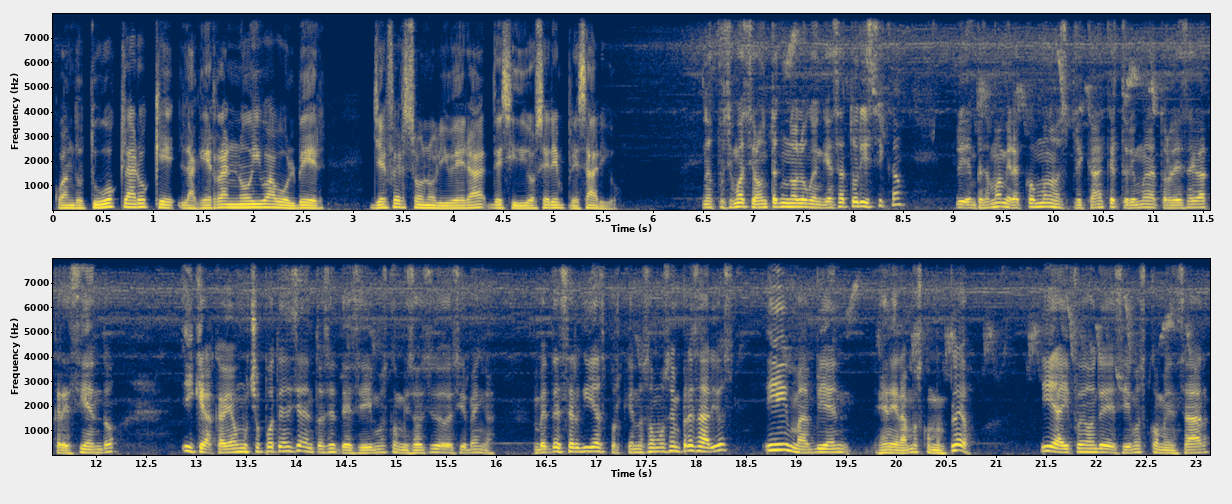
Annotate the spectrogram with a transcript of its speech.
Cuando tuvo claro que la guerra no iba a volver, Jefferson Olivera decidió ser empresario. Nos pusimos a estudiar un tecnólogo en guía turística y empezamos a mirar cómo nos explicaban que el turismo de naturaleza iba creciendo y que acá había mucho potencial, entonces decidimos con mis socios decir, venga, en vez de ser guías, ¿por qué no somos empresarios? Y más bien generamos como empleo. Y ahí fue donde decidimos comenzar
